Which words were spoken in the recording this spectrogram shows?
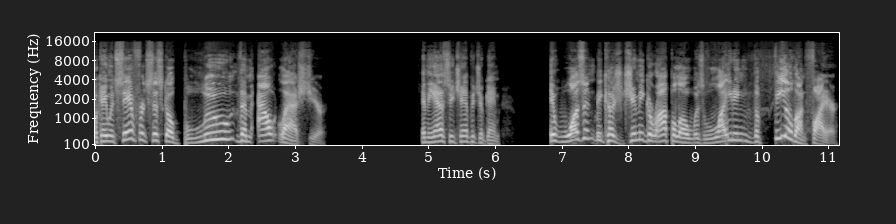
Okay, when San Francisco blew them out last year in the NFC Championship game, it wasn't because Jimmy Garoppolo was lighting the field on fire.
